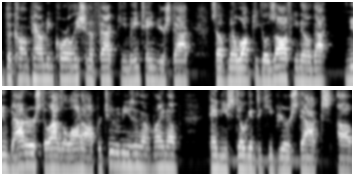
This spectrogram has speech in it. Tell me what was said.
the compounding correlation effect. You maintain your stack. So if Milwaukee goes off, you know, that new batter still has a lot of opportunities in that lineup and you still get to keep your stacks uh,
